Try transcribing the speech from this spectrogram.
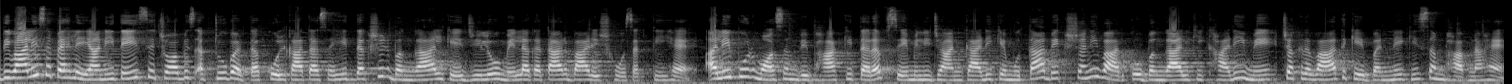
दिवाली से पहले यानी 23 से 24 अक्टूबर तक कोलकाता सहित दक्षिण बंगाल के जिलों में लगातार बारिश हो सकती है। अलीपुर मौसम विभाग की तरफ़ से मिली जानकारी के मुताबिक शनिवार को बंगाल की खाड़ी में चक्रवात के बनने की संभावना है।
